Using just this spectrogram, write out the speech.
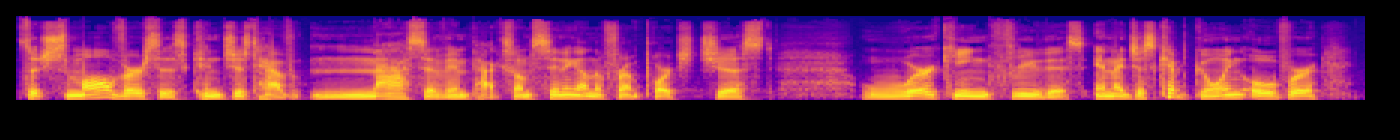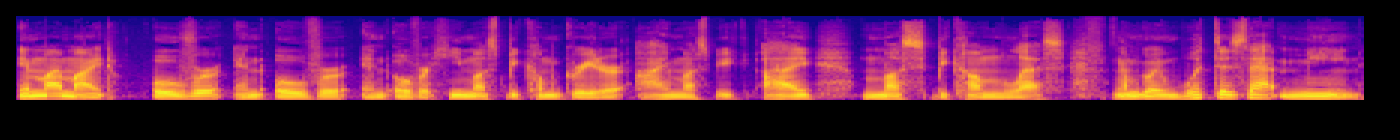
such small verses can just have massive impact. So I'm sitting on the front porch just working through this and I just kept going over in my mind over and over and over. He must become greater. I must be I must become less. And I'm going, what does that mean?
